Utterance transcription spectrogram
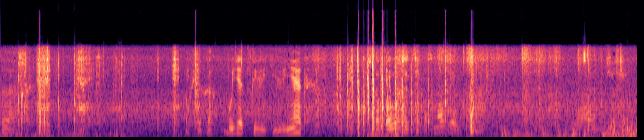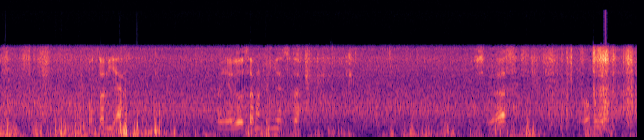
Так. Вообще как будет пилить или нет. Что получится, посмотрим. Вот он я. Появился наконец-то. Сейчас. Vamos lá.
